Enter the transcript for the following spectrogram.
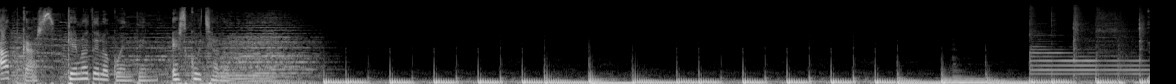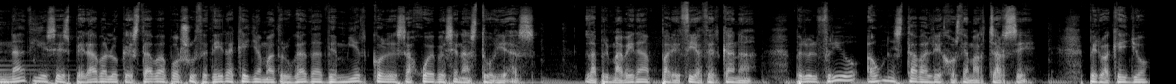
Apcas, que no te lo cuenten. Escúchalo. Nadie se esperaba lo que estaba por suceder aquella madrugada de miércoles a jueves en Asturias. La primavera parecía cercana, pero el frío aún estaba lejos de marcharse. Pero aquello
